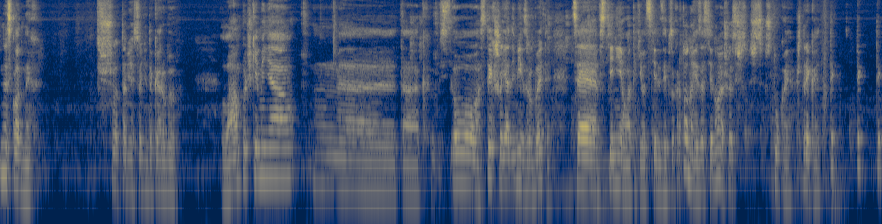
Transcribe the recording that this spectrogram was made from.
нескладних. Що там я сьогодні таке робив? Лампочки міняв. Е, Так. О, з тих, що я не міг зробити, це в стіні, от такі от стіни з гіпсокартону, і за стіною щось стукає, штрикає. Тик-тик-тик.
